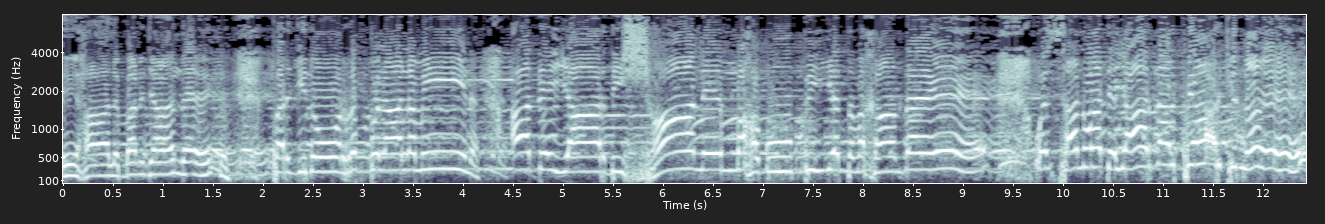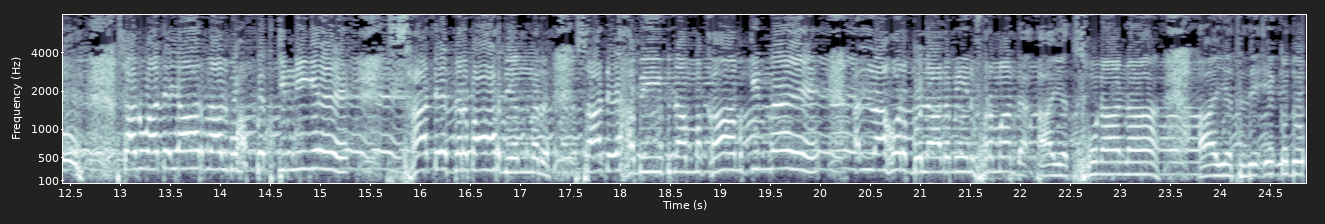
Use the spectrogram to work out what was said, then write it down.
اے حال بن جاندا ہے۔ پر جدوں رب العالمین آدے یار دی شان محبوبیت وکھاندا ہے او سانو آدے یار نال پیار کنا ہے۔ سانو آدے یار نال محبت کنی ہے۔ ساڈے دربار دے اندر ساڈے حبیب دا مقام کنا ہے۔ ہے اللہ رب العالمین فرماندا آیت سنانا، آیت دے ایک دو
